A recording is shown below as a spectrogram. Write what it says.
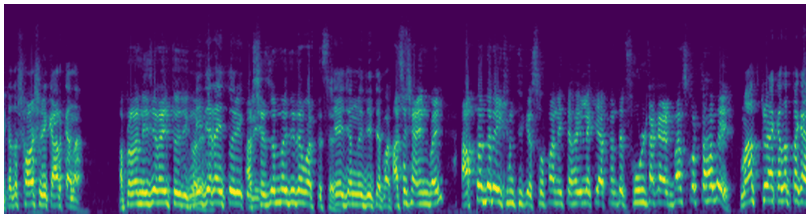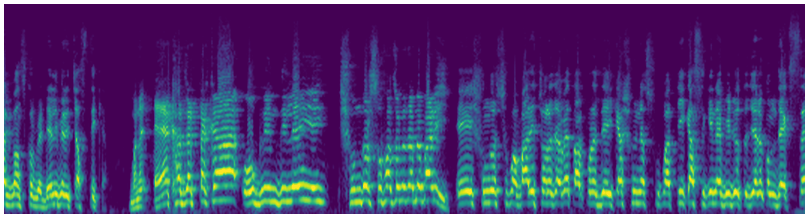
এটা তো সরাসরি কারখানা। আপনারা নিজেরাই তৈরি করেন। নিজেরাই তৈরি আর করি। সেজন্যই দিতে পারতেছে সেই জন্যই দিতে পারছি আচ্ছা শাহিন ভাই আপনাদের এইখান থেকে সোফা নিতে হইলে কি আপনাদের ফুল টাকা অ্যাডভান্স করতে হবে? মাত্র এক হাজার টাকা অ্যাডভান্স করবে ডেলিভারি চার্জ থেকে। মানে এক হাজার টাকা অগ্রিম দিলেই এই সুন্দর সোফা চলে যাবে বাড়ি? এই সুন্দর সোফা বাড়ি চলে যাবে তারপরে দেইকা শুনে সোফা ঠিক আছে কিনা ভিডিওতে যেরকম দেখছে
